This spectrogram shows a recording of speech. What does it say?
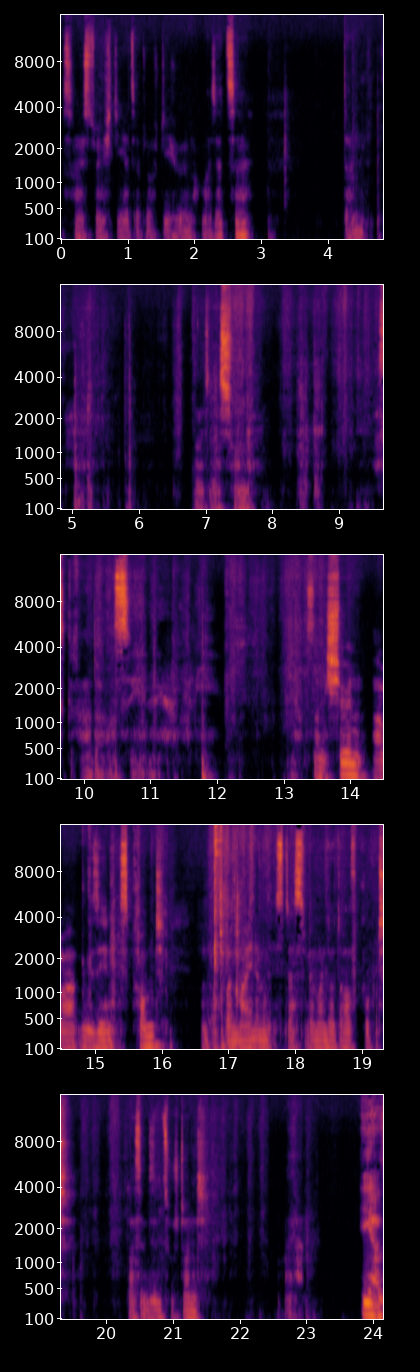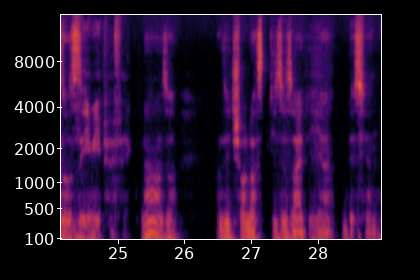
Das heißt, wenn ich die jetzt etwa auf die Höhe nochmal setze, dann sollte das schon was gerade aussehen. Ja, ist noch nicht schön, aber wie gesehen, es kommt. Und auch bei meinem ist das, wenn man da drauf guckt, das in diesem Zustand naja, eher so semi-perfekt. Ne? Also man sieht schon, dass diese Seite hier ein bisschen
